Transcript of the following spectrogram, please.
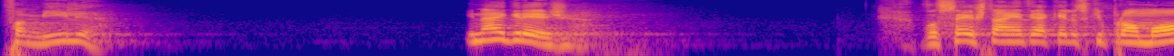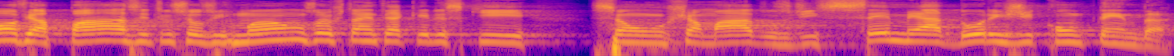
Família. E na igreja? Você está entre aqueles que promovem a paz entre os seus irmãos ou está entre aqueles que são chamados de semeadores de contenda?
